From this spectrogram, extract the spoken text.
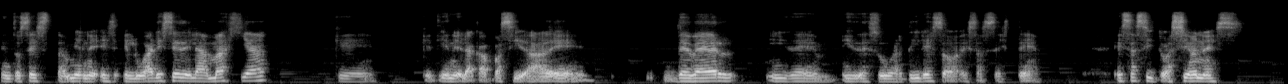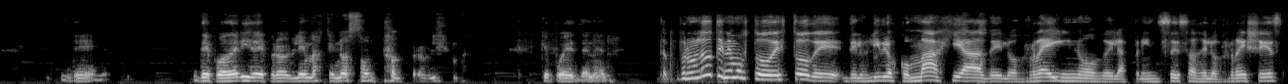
entonces también es el lugar ese de la magia que, tiene la capacidad de, ver y de, de subvertir eso, esas, este, esas situaciones de, de poder y de problemas que no son tan problemas que puede tener por un lado tenemos todo esto de, los libros con magia, de los reinos, de las princesas, de los reyes.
